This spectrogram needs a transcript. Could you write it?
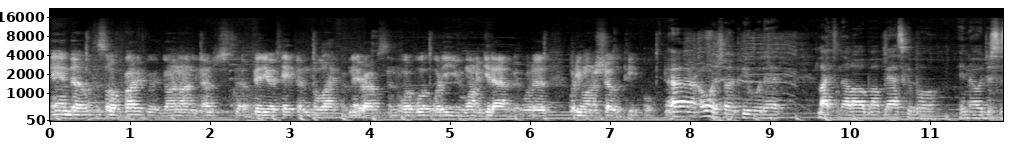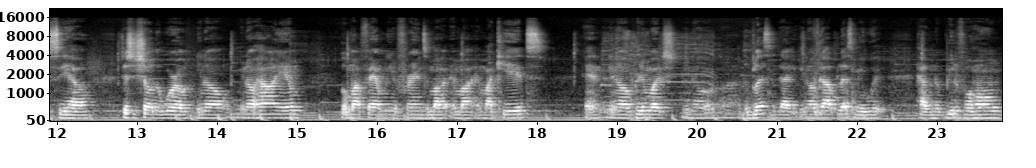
And uh, with this little project we have going on, you know, just uh, videotaping the life of Nate Robinson, what, what, what do you want to get out of it? What, uh, what do you want to show the people? Uh, I want to show the people that life's not all about basketball, you know, just to see how, just to show the world, you know, you know how I am with my family and friends and my, and my, and my kids. And, you know, pretty much, you know, uh, the blessings that, you know, God blessed me with having a beautiful home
